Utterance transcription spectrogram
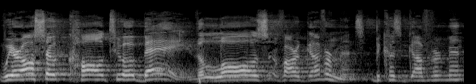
We are also called to obey the laws of our governments because government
